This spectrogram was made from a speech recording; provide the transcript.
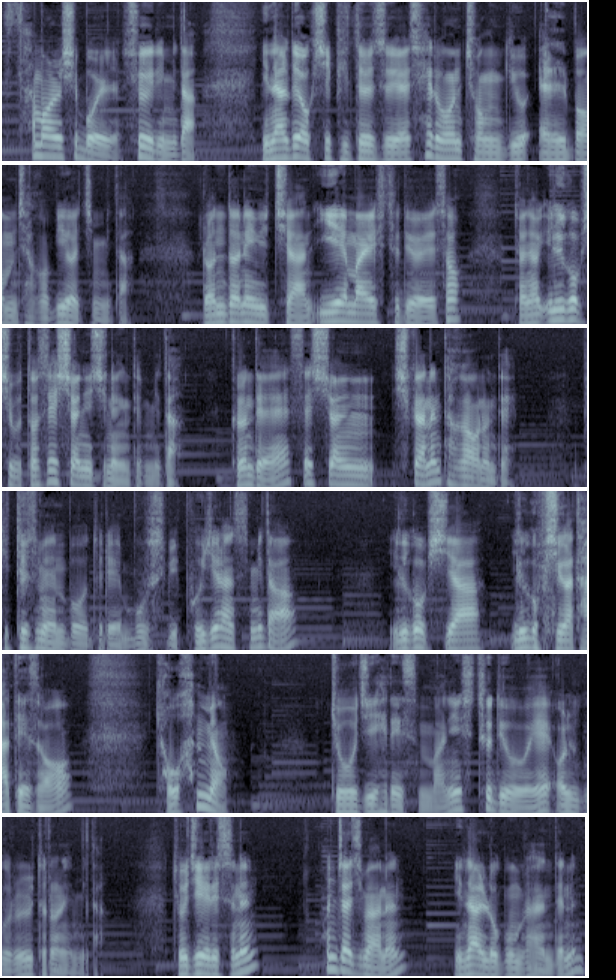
3월 15일 수요일입니다. 이날도 역시 비틀즈의 새로운 정규 앨범 작업이 이어집니다. 런던에 위치한 EMI 스튜디오에서 저녁 7시부터 세션이 진행됩니다. 그런데 세션 시간은 다가오는데 비틀스 멤버들의 모습이 보이질 않습니다. 7시야 7시가 다 돼서 겨우 한 명 조지 해리슨만이 스튜디오에 얼굴을 드러냅니다. 조지 해리슨은 혼자지만은 이날 녹음을 하는 데는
